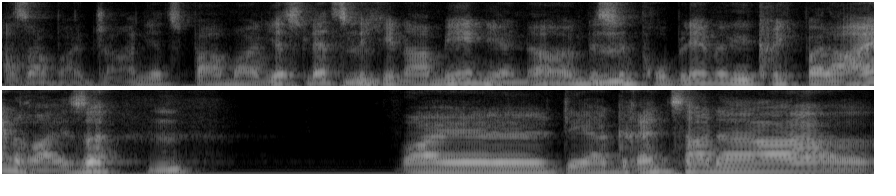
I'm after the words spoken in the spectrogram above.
Aserbaidschan jetzt ein paar Mal, jetzt letztlich in Armenien, ne, ein bisschen Probleme gekriegt bei der Einreise, weil der Grenzer da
